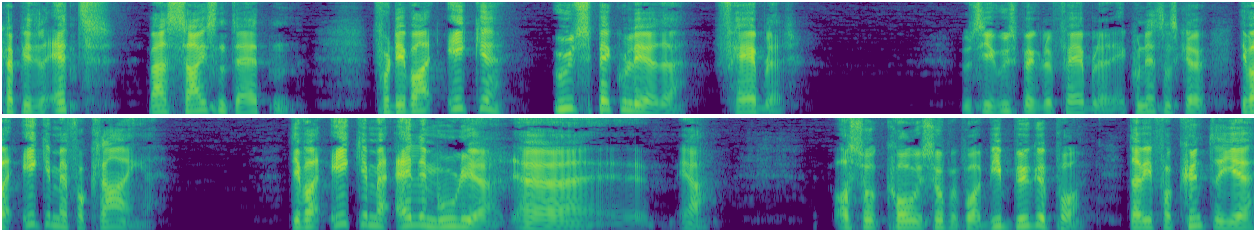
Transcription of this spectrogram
kapitel 1, vers 16-18. For det var ikke udspekulerede fabler. Nu siger jeg udspekulerede fabler. Jeg kunne næsten skrive, det var ikke med forklaringer. Det var ikke med alle mulige, øh, ja, og så koge suppe på. Vi byggede på, da vi forkyndte jer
